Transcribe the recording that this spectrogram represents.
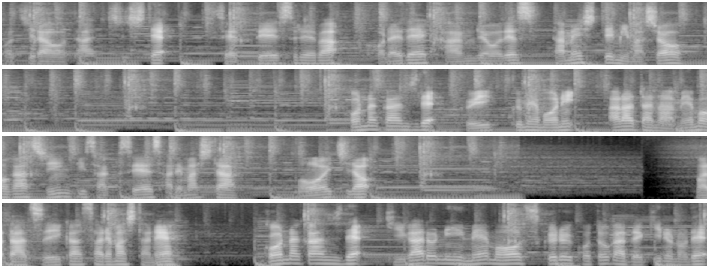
こちらをタッチして設定すればこれで完了です。試してみましょう。こんな感じでクイックメモに新たなメモが新規作成されました。もう一度。また追加されましたね。こんな感じで気軽にメモを作ることができるので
